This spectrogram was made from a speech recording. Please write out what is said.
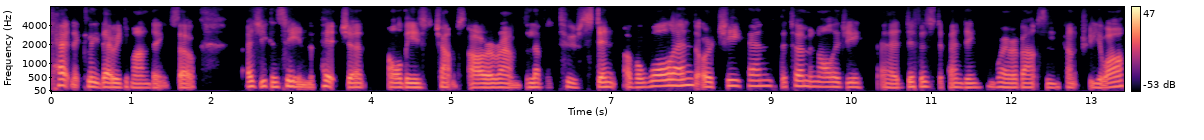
technically very demanding. So, as you can see in the picture, all these chaps are around the level two stint of a wall end or a cheek end. The terminology uh, differs depending whereabouts in the country you are,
